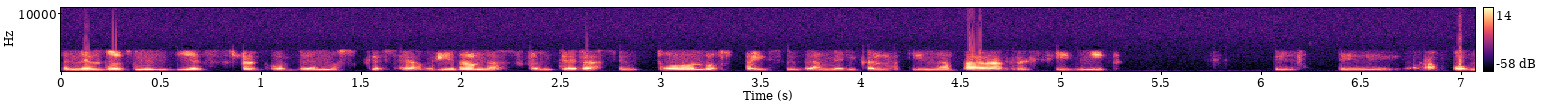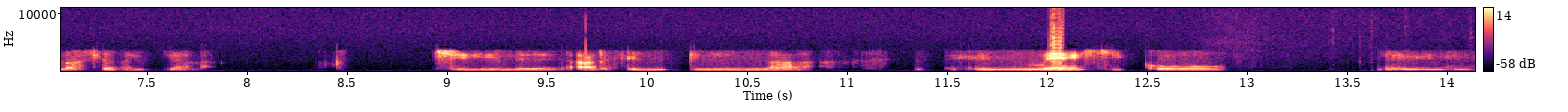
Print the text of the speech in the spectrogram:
En el 2010 recordemos que se abrieron las fronteras en todos los países de América Latina para recibir este, a población haitiana. Chile, Argentina, eh, México, eh,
